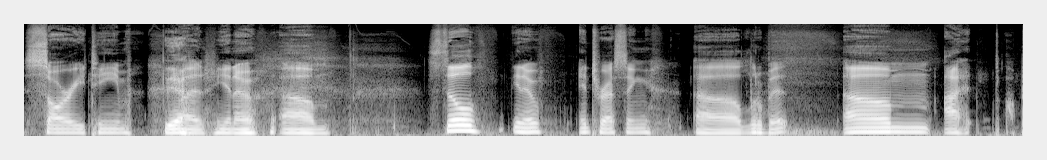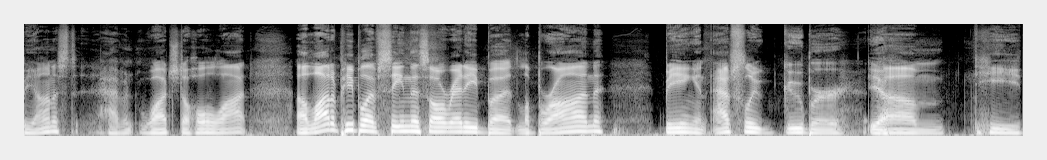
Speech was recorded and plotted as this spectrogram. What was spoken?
sorry team. yeah. But you know, um, still, you know, interesting uh, a little bit. Um, I I'll be honest, haven't watched a whole lot. A lot of people have seen this already, but LeBron being an absolute goober, Yeah. um, he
